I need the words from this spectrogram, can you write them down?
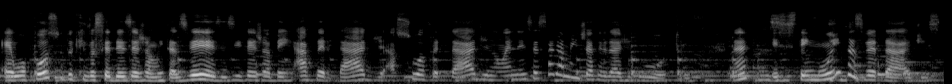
É o oposto do que você deseja muitas vezes, e veja bem, a verdade, a sua verdade não é necessariamente a verdade do outro, né? Existem muitas verdades.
